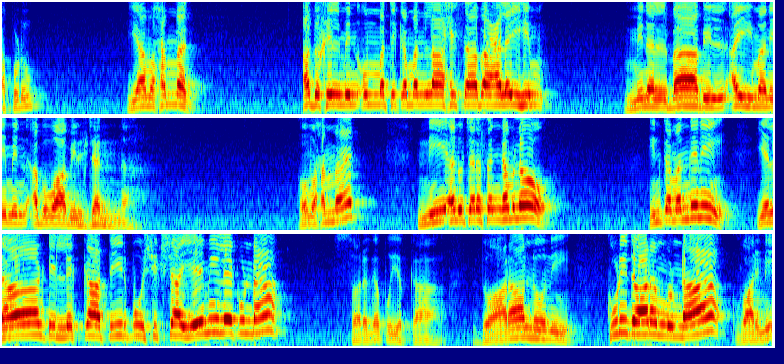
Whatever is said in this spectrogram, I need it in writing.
అప్పుడు యా మొహమ్మద్! అద్ఖిల్ మిన్ ఉమ్మతిక మన్ లా హిసాబ అలైహిం మినల్ బాబిల్ ఐమని మిన్ అబువాబిల్ జన్నా ఓ మొహమ్మద్ నీ అనుచర సంఘంలో ఇంతమందిని ఎలాంటి లెక్క తీర్పు శిక్ష ఏమీ లేకుండా స్వర్గపు యొక్క ద్వారాల్లోని కుడి ద్వారం గుండా వారిని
